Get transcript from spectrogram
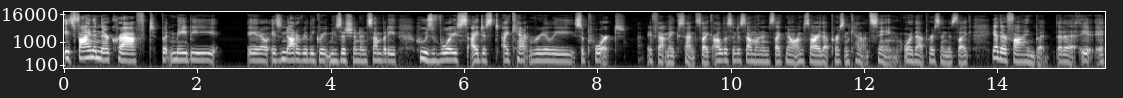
is fine in their craft, but maybe you know is not a really great musician and somebody whose voice I just I can't really support if that makes sense. Like I'll listen to someone and it's like, no, I'm sorry, that person cannot sing, or that person is like, yeah, they're fine, but it,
